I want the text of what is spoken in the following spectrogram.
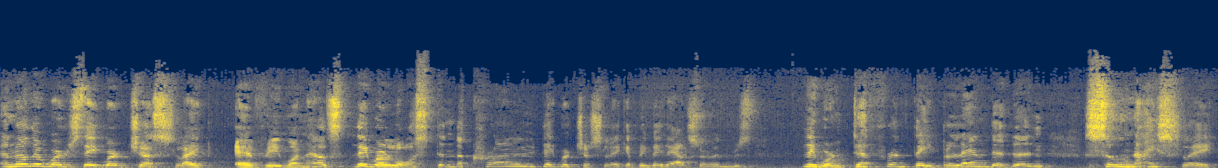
In other words, they were just like everyone else. They were lost in the crowd. They were just like everybody else around them. They weren't different. They blended in so nicely.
